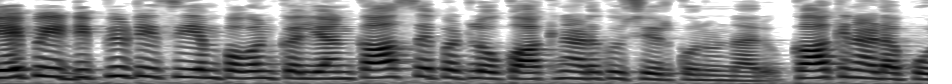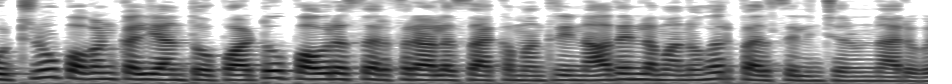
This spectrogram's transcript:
AP deputy CM Pawan Kalyan కాసేపట్లో కాకినాడకు చేరుకోనున్నారు. కాకినాడ పోర్టును పవన్ కళ్యాణ్తో పాటు పౌర సరఫరాల శాఖ మంత్రి నాదెండ్ల మనోహర్ పరిశీలించనున్నారు.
